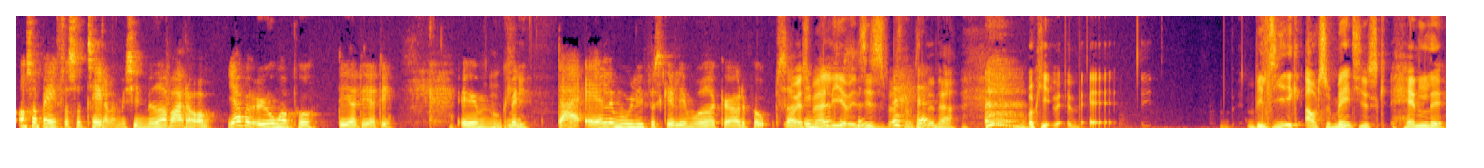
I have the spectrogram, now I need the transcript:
og så bagefter så taler man med sine medarbejdere om, jeg vil øve mig på det og det og det. Øhm, okay. Men der er alle mulige forskellige måder at gøre det på. Så Må jeg spørge lige om et sidste spørgsmål til den her? Okay, vil de ikke automatisk handle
